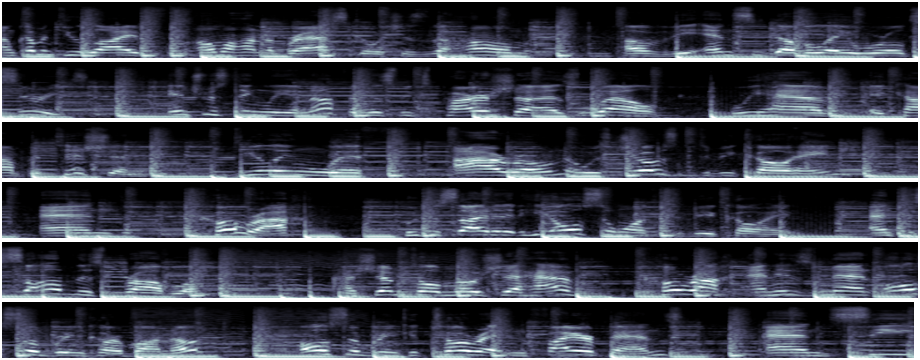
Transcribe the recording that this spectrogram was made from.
I'm coming to you live from Omaha, Nebraska, which is the home of the NCAA World Series. Interestingly enough, in this week's Parsha as well, we have a competition dealing with Aaron, who was chosen to be Kohen, and Korach, who decided that he also wanted to be a Kohen. And to solve this problem, Hashem told Moshe, have Korach and his men also bring Karbanot, also bring Ketoret and fire pans, and see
